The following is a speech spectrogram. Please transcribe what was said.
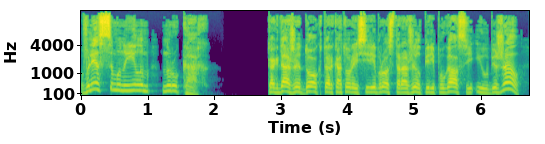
влез с Эммануилом на руках. Когда же доктор, который серебро сторожил, перепугался и убежал —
